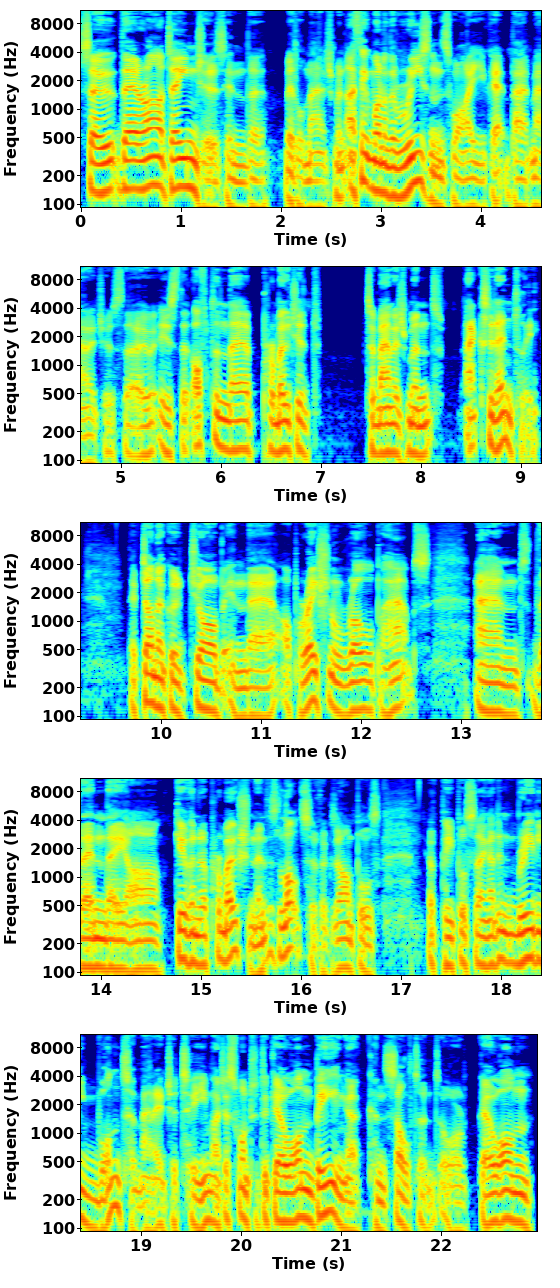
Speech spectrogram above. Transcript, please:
So there are dangers in the middle management. I think one of the reasons why you get bad managers, though, is that often they're promoted to management accidentally. They've done a good job in their operational role, perhaps, and then they are given a promotion. And there's lots of examples of people saying, I didn't really want to manage a team. I just wanted to go on being a consultant or go on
